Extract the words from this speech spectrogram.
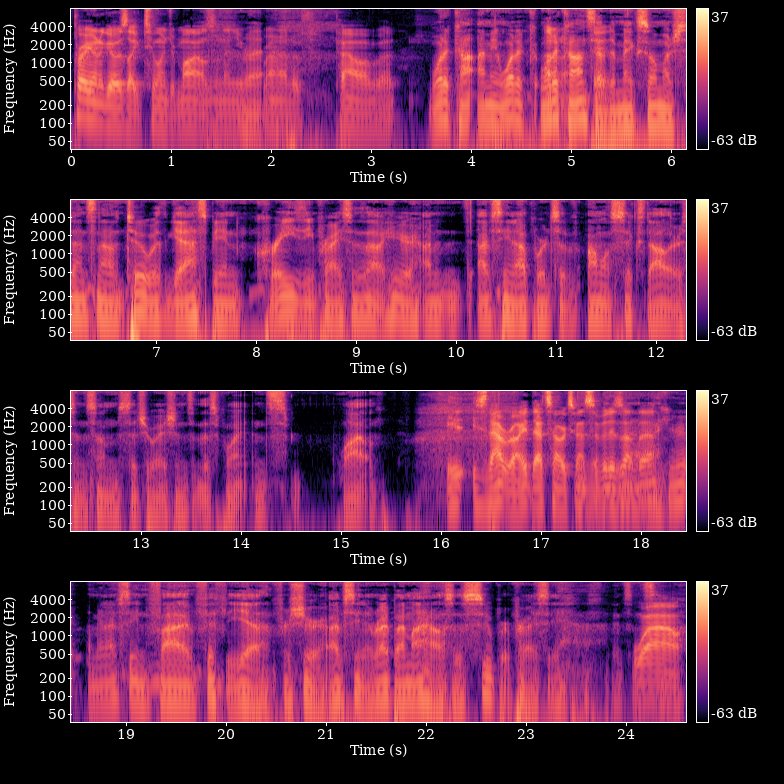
probably only goes like 200 miles and then you Right. run out of power. But what a con- I mean, what a what a know. concept! It makes so much sense now too, with gas being crazy prices out here. I'm I've seen upwards of almost six dollars in some situations at this point. It's wild. is that right? That's how expensive it is out there. Accurate? I mean, I've seen five fifty. Yeah, for sure. I've seen it right by my house. It's super pricey. It's. Wow.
